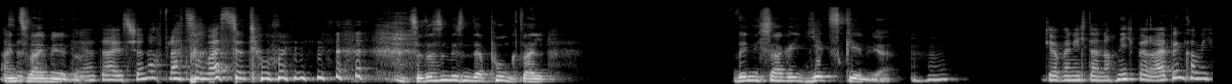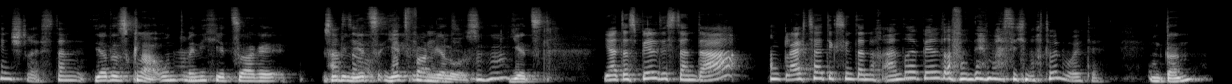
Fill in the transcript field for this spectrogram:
Ein, zwei da, Meter. Ja, da ist schon noch Platz, um was zu tun. So, das ist ein bisschen der Punkt, weil wenn ich sage, jetzt gehen wir? Mhm. Ja, wenn ich dann noch nicht bereit bin, komme ich in Stress. Dann, Ja, das ist klar. Und Mhm. wenn ich jetzt sage, Sibyl, so, jetzt, jetzt fahren wir Bild. los. Mhm. Jetzt. ja, das Bild ist dann da und gleichzeitig sind dann noch andere Bilder von dem, was ich noch tun wollte. Und dann?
